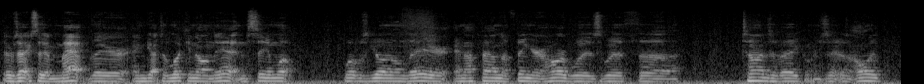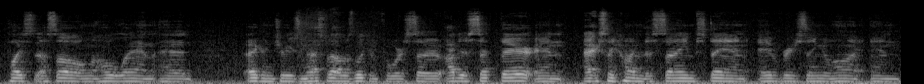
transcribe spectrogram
there was actually a map there, and got to looking on it and seeing what what was going on there. And I found a finger of hardwoods with uh, tons of acorns. It was the only place that I saw on the whole land that had acorn trees, and that's what I was looking for. So I just sat there and actually hunted the same stand every single hunt, and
